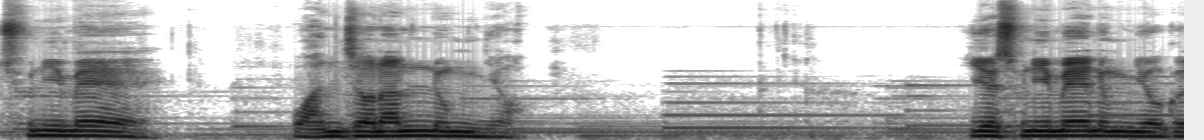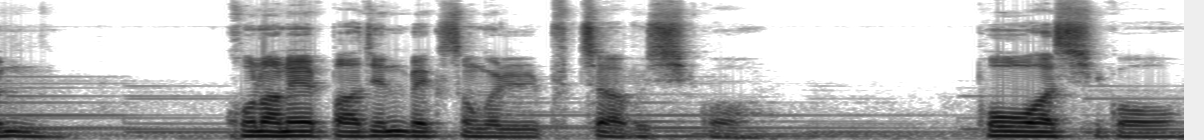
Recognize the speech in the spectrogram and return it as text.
주님의 완전한 능력. 예수님의 능력은 고난에 빠진 백성을 붙잡으시고 보호하시고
